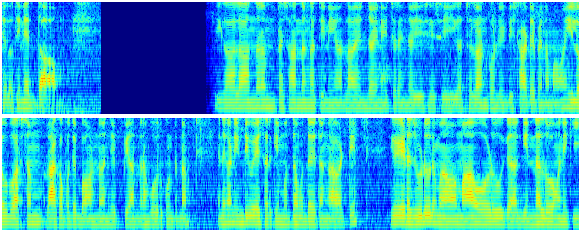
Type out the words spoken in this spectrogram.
చలో తినేద్దాం. ఇక అలా అందరం ప్రశాంతంగా తిని అలా ఎంజాయ్ నేచర్ ఎంజాయ్ చేసేసి ఇక చలో అనుకోండి ఇంటికి స్టార్ట్ అయిపోయినాం మామ. ఈలోపు వర్షం రాకపోతే బాగుండు అని చెప్పి అందరం కోరుకుంటున్నాం. ఎందుకంటే ఇంటికి పోయేసరికి ముద్ద ముద్ద అవుతాం కాబట్టి ఇక ఇక్కడ చూడురు మామ మావోడు ఇక గిన్నెలు దోమనికి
